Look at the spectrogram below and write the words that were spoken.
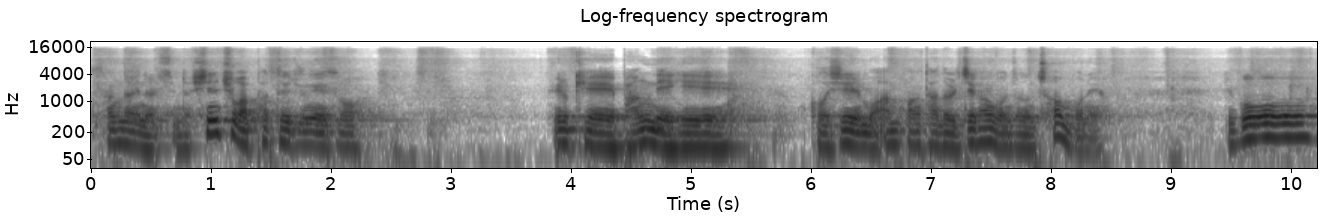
상당히 넓습니다. 신축 아파트 중에서 이렇게 방 4개에 거실, 뭐 안방 다 널찍한 건 저는 처음 보네요. 그리고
